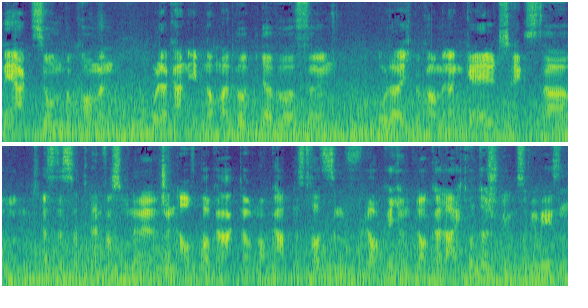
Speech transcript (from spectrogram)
mehr Aktionen bekommen oder kann eben nochmal wieder würfeln oder ich bekomme dann Geld extra und also das hat einfach so einen schönen Aufbaucharakter auch noch gehabt und ist trotzdem flockig und locker leicht runterspielen zu gewesen.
